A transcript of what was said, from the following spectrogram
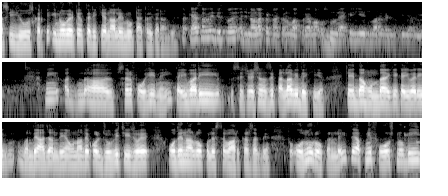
ਅਸੀਂ ਯੂਜ਼ ਕਰਕੇ ਇਨੋਵੇਟਿਵ ਤਰੀਕੇ ਨਾਲ ਇਹਨੂੰ ਟੈਕਲ ਕਰਾਂਗੇ। ਸਰ ਕਹਿ ਸਕਦੇ ਜਿਸ ਤਰ੍ਹਾਂ ਅਜਨਾਲਾ ਘਟਨਾਕ੍ਰਮ ਵਾਪਰਿਆ ਵਾ ਉਸ ਨੂੰ ਲੈ ਕੇ ਇਹ ਦੁਬਾਰਾ ਲੜੀ ਦਿੱਤੀ ਹੈ। ਨਹੀਂ ਸਿਰਫ ਉਹੀ ਨਹੀਂ, ਕਈ ਵਾਰੀ ਸਿਚੁਏਸ਼ਨ ਅਸੀਂ ਪਹਿਲਾਂ ਵੀ ਦੇਖੀ ਹੈ ਕਿ ਇਦਾਂ ਹੁੰਦਾ ਹੈ ਕਿ ਕਈ ਵਾਰੀ ਬੰਦੇ ਆ ਜਾਂਦੇ ਆ, ਉਹਨਾਂ ਦੇ ਕੋਲ ਜੋ ਵੀ ਚੀਜ਼ ਹੋਏ, ਉਹਦੇ ਨਾਲ ਉਹ ਪੁਲਿਸ ਤੇ ਵਾਰ ਕਰ ਸਕਦੇ ਆ। ਤਾਂ ਉਹਨੂੰ ਰੋਕਣ ਲਈ ਤੇ ਆਪਣੀ ਫੋਰਸ ਨੂੰ ਵੀ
